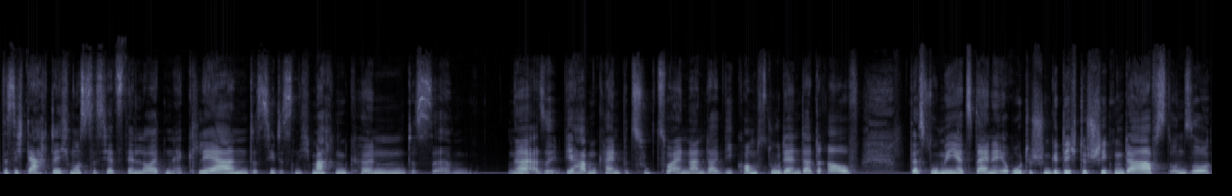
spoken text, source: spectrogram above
dass ich dachte, ich muss das jetzt den Leuten erklären, dass sie das nicht machen können, dass ähm, Ne? Also wir haben keinen Bezug zueinander. Wie kommst du denn da drauf, dass du mir jetzt deine erotischen Gedichte schicken darfst und so?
